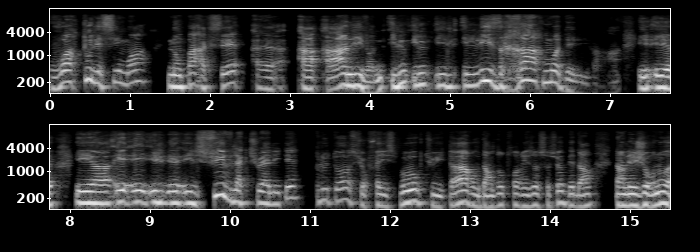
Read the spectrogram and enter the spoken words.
voire tous les six mois n'ont pas accès à, un livre. Ils, lisent rarement des livres. Hein. Et, ils suivent l'actualité plutôt sur Facebook, Twitter ou dans d'autres réseaux sociaux que dans, dans les journaux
